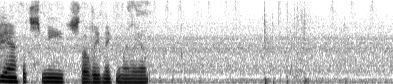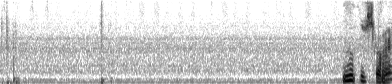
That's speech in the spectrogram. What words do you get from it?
Yeah, that's me slowly making my way up. There's a spider. Alright.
